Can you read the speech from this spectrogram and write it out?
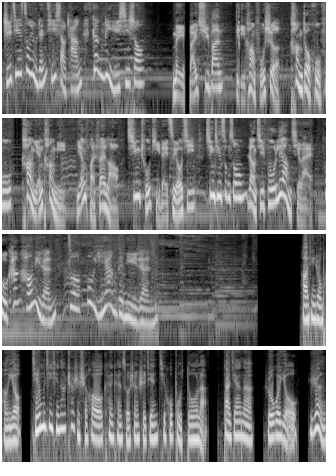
直接作用人体小肠，更利于吸收。美白祛斑，抵抗辐射，抗皱护肤，抗炎抗敏，延缓衰老，清除体内自由基，轻轻松松让肌肤亮起来。普康好女人，做不一样的女人。好，听众朋友，节目进行到这儿的时候，看看所剩时间几乎不多了。大家呢，如果有任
